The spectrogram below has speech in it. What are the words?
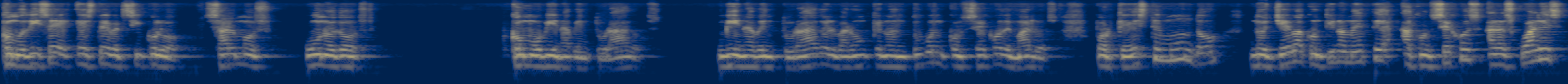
como dice este versículo, Salmos 1, 2, como bienaventurados. Bienaventurado el varón que no anduvo en consejo de malos, porque este mundo nos lleva continuamente a consejos a los cuales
